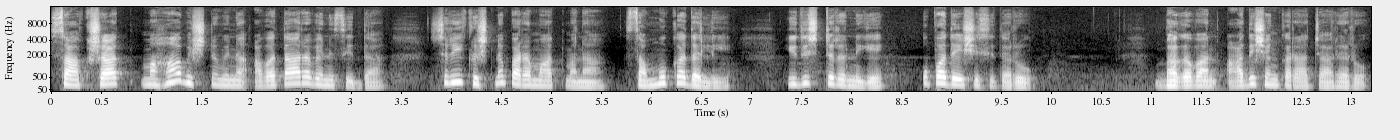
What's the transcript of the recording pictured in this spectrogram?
ಸಾಕ್ಷಾತ್ ಮಹಾವಿಷ್ಣುವಿನ ಅವತಾರವೆನಿಸಿದ್ದ ಶ್ರೀಕೃಷ್ಣ ಪರಮಾತ್ಮನ ಸಮ್ಮುಖದಲ್ಲಿ ಯುಧಿಷ್ಠಿರನಿಗೆ ಉಪದೇಶಿಸಿದರು. ಭಗವಾನ್ ಆದಿಶಂಕರಾಚಾರ್ಯರು,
